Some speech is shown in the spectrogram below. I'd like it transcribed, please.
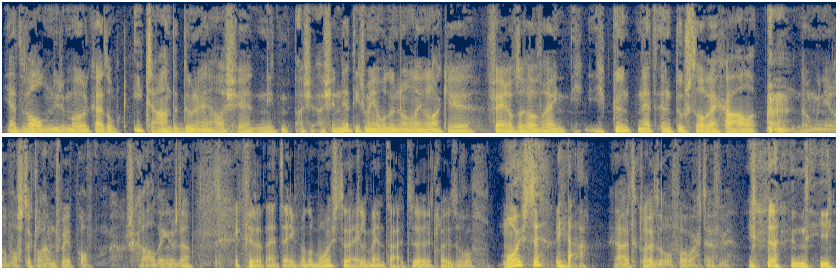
Je hebt wel nu de mogelijkheid om iets aan te doen. Hè? Als, je niet, als, je, als je net iets meer wil doen dan alleen een lakje verf eroverheen. Je, je kunt net een toestel weghalen. Nomineer alvast de clownswip of schaaldingen. daar. Ik vind dat net een van de mooiste elementen uit de kleuterhof. Mooiste? Ja. Ja, uit de kleuterhof. Oh, wacht even. Die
